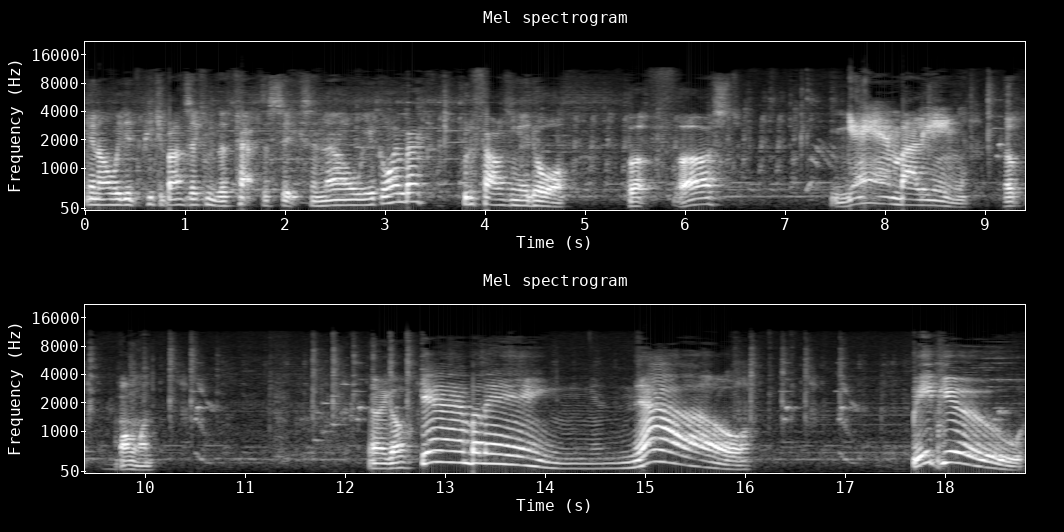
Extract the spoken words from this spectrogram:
you know, we did the Peach Bounce section of chapter 6 and now we're going back to the Thousand Year Door. But first, gambling! Oh, wrong one. There we go. Gambling! Now! Beep you!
